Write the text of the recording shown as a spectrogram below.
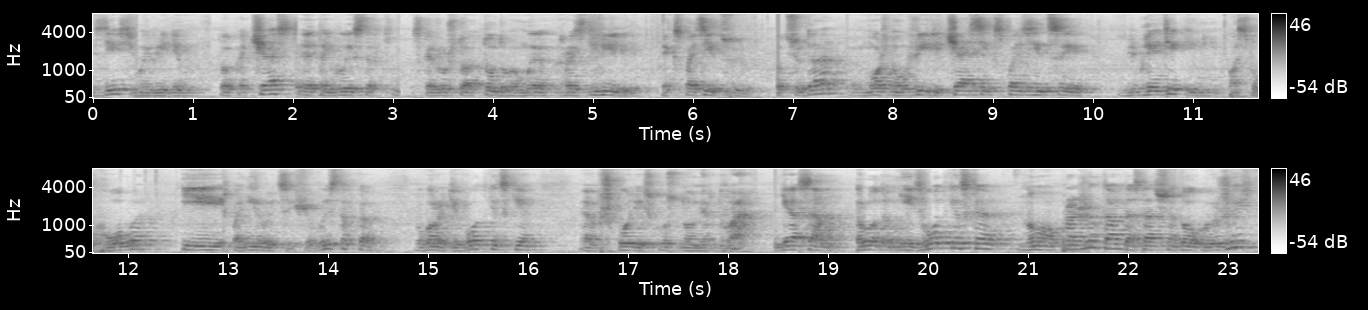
Здесь мы видим только часть этой выставки. Скажу, что оттуда мы разделили экспозицию. Вот сюда можно увидеть часть экспозиции в библиотеке имени Пастухова. И экспонируется еще выставка в городе Воткинске в школе искусств номер два. Я сам родом не из Воткинска, но прожил там достаточно долгую жизнь,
